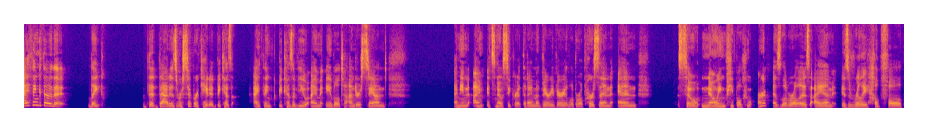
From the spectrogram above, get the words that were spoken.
I think though that like that that is reciprocated because I think because of you I'm able to understand I mean, I'm it's no secret that I'm a very very liberal person and so knowing people who aren't as liberal as I am is really helpful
